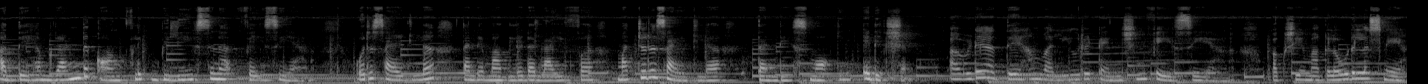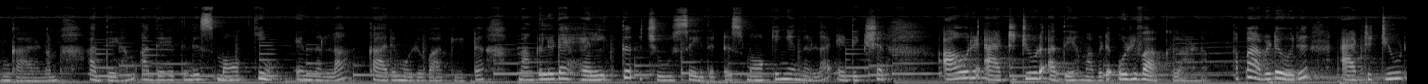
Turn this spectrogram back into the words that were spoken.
അദ്ദേഹം രണ്ട് കോൺഫ്ലിക്റ്റ് ബിലീഫ്സിനെ ഫേസ് ചെയ്യാണ്. ഒരു സൈഡിൽ തന്റെ മകളുടെ ലൈഫ് മറ്റൊരു സൈഡിൽ തന്റെ സ്മോക്കിംഗ് എഡിക്ഷൻ അവിടെ അദ്ദേഹം വലിയൊരു ടെൻഷൻ ഫേസ് ചെയ്യുകയാണ്. പക്ഷേ മകളോടുള്ള സ്നേഹം കാരണം അദ്ദേഹം അദ്ദേഹത്തിന്റെ സ്മോക്കിംഗ് എന്നുള്ള കാര്യം ഒഴിവാക്കിയിട്ട് മകളുടെ ഹെൽത്ത് ചൂസ് ചെയ്തിട്ട് സ്മോക്കിംഗ് എന്നുള്ള എഡിക്ഷൻ ആ ഒരു ആറ്റിറ്റ്യൂഡ് അദ്ദേഹം അവിടെ ഒഴിവാക്കുകയാണ്. അപ്പോൾ അവിടെ ഒരു ആറ്റിറ്റ്യൂഡ്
